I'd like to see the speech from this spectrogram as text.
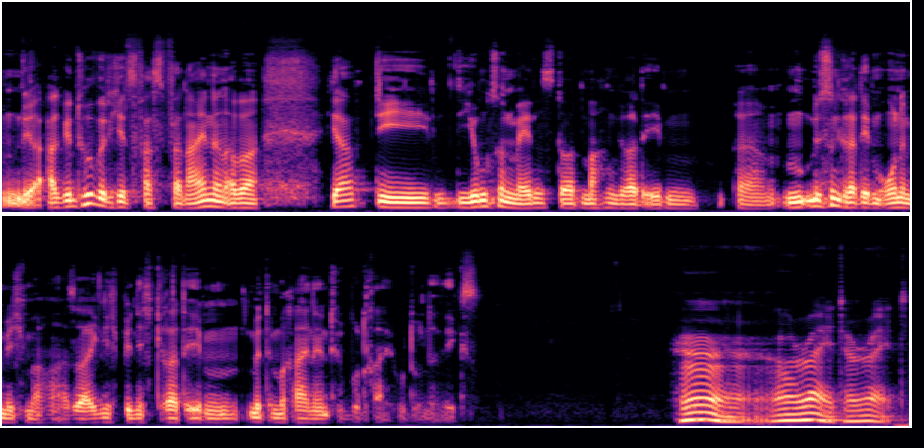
ja, Agentur würde ich jetzt fast verneinen, aber ja, die, die Jungs und Mädels dort machen gerade eben, äh, müssen gerade eben ohne mich machen. Also eigentlich bin ich gerade eben mit dem reinen Typo 3 Hut unterwegs. Ah, alright, alright.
